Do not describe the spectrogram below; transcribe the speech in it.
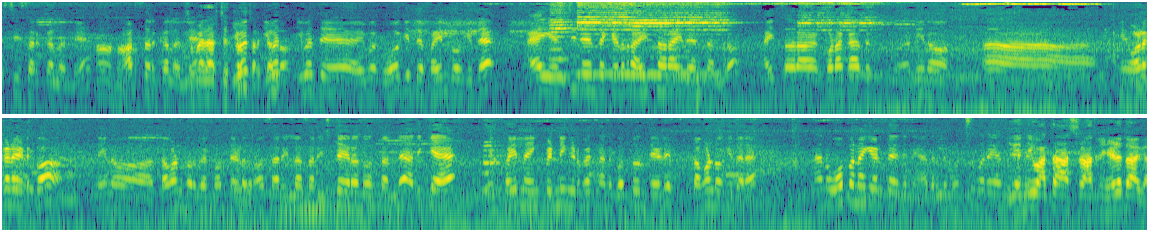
ಎಸ್ ಸಿ ಸರ್ಕಲ್ ಅಲ್ಲಿ ಆರ್ಟ್ ಸರ್ಕಲ್ ಅಲ್ಲಿ. ಸುಬೇದಾರ್ ಚಿತ್ರ ಇವತ್ತು circle. ಇವತ್ತು ಇವತ್ತು ಇವಾಗ ಹೋಗಿದ್ದೆ ಫೈಲ್ಗೆ ಹೋಗಿದ್ದೆ. ಏ, ಎಷ್ಟಿದೆ ಅಂತ ಕೇಳಿದ್ರು ಐದು ಸಾವಿರ ಇದೆ ಅಂತಂದ್ರು. ಐದು ಸಾವಿರ ಕೊಡಕಾದ ನೀನು ನೀನು ಒಳಗಡೆ ಇಟ್ಕೋ. ನೀನು ತಗೊಂಡು ಬರಬೇಕು ಅಂತ ಹೇಳಿದ್ರು. ಸರ್ ಇಲ್ಲ ಸರ್ ಇಷ್ಟೇ ಇರೋದು ಅಂತಂದೆ ಅದಕ್ಕೆ ನಿನ್ನ ಫೈಲ್ನ ಹೆಂಗೆ ಪೆಂಡಿಂಗ್ ಇಡ್ಬೇಕು ನನಗೆ ಗೊತ್ತು ಅಂತ ಹೇಳಿ ತಗೊಂಡು ಹೋಗಿದ್ದಾರೆ. ನಾನು ಓಪನ್ ಆಗಿ ಹೇಳ್ತಾ ಇದ್ದೀನಿ. ಅದರಲ್ಲಿ ಮುಚ್ಚುಮರೆ ಅಂತ ನೀವು ಆತ ಅಷ್ಟು ಅದನ್ನ ಹೇಳಿದಾಗ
